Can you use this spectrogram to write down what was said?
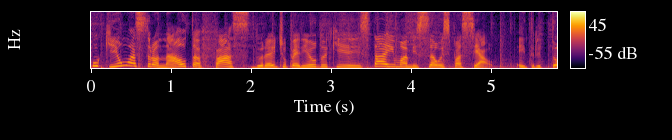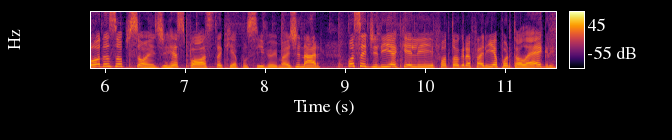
O que um astronauta faz durante o período que está em uma missão espacial? Entre todas as opções de resposta que é possível imaginar, você diria que ele fotografaria Porto Alegre?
